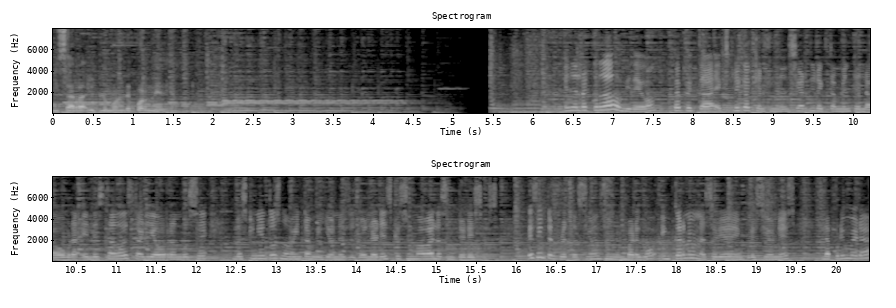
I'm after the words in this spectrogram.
pizarra y plumón de por medio. Video, PPK explica que al financiar directamente la obra, el Estado estaría ahorrándose los 590 millones de dólares que sumaba los intereses. Esa interpretación, sin embargo, encarna una serie de impresiones. La primera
